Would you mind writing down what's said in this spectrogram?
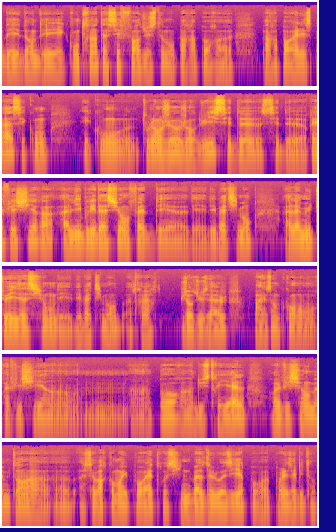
des, contraintes assez fortes, justement, par rapport, euh, à l'espace, et qu'on tout l'enjeu aujourd'hui, c'est de, réfléchir à, l'hybridation en fait euh, des, bâtiments, à la mutualisation des, des bâtiments à travers plusieurs usages. Par exemple, quand on réfléchit à un, port industriel, on réfléchit en même temps à, savoir comment il pourrait être aussi une base de loisirs pour, pour les habitants.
